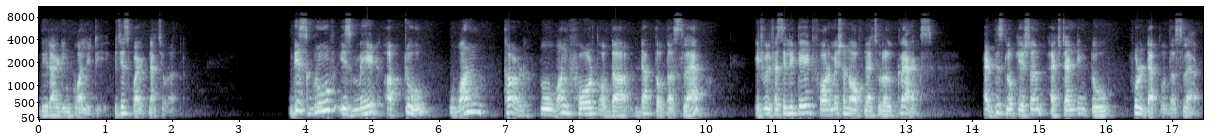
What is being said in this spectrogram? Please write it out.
the riding quality, which is quite natural. This groove is made up to one third to one fourth of the depth of the slab. It will facilitate formation of natural cracks at this location extending to full depth of the slab.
